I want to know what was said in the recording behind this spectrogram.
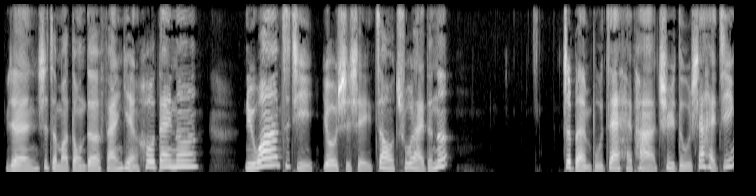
人是怎么懂得繁衍后代呢？女娲自己又是谁造出来的呢？这本不再害怕去读《山海经》，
